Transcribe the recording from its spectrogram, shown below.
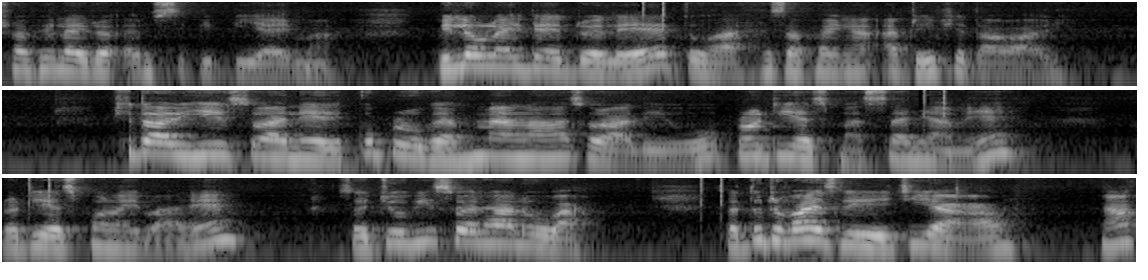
trafficlight.mcppi မှာ bid လုပ်လိုက်တဲ့အတွက်လည်းသူဟာ hazard file က update ဖြစ်သွားပါပြီဖြစ်သွားပြီဆိုတာနဲ့ကို program မှန်လားဆိုတာလေးကို Proteus မှာစမ်းကြမယ် Proteus ဖွင့်လိုက်ပါတယ်ဆိုတော့ကြိုပြီးဆွဲထားလို့ပါဆိုတော့သူ device လေးတွေကြည့်ရအောင်နော်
